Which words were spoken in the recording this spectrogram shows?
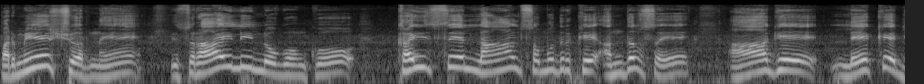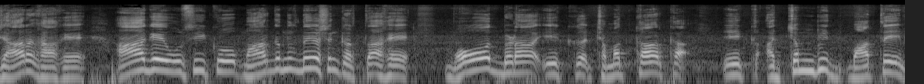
परमेश्वर ने इसराइली लोगों को कैसे लाल समुद्र के अंदर से आगे लेके जा रहा है, आगे उसी को मार्गनिर्देशन करता है। बहुत बड़ा एक चमत्कार का, एक अचंभित बातें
